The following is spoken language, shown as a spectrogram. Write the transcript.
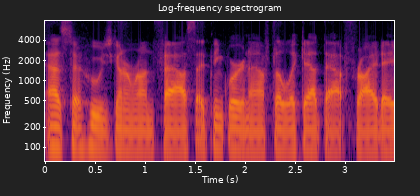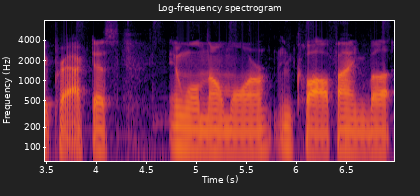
as to who's gonna run fast. I think we're gonna have to look at that Friday practice, and we'll know more in qualifying. But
